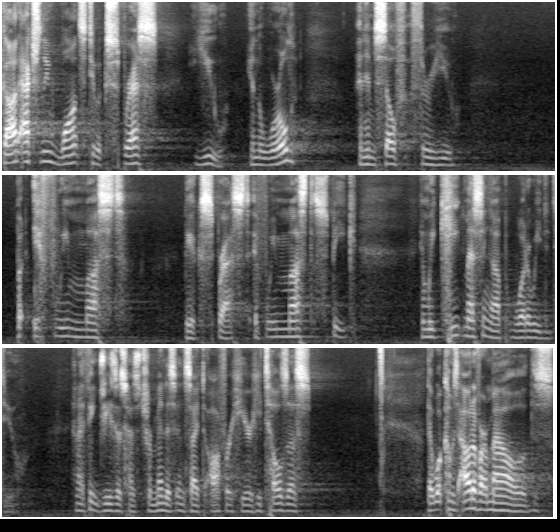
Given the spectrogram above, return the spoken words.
God actually wants to express you in the world and himself through you. But if we must be expressed, if we must speak, and we keep messing up, what are we to do? And I think Jesus has tremendous insight to offer here. He tells us that what comes out of our mouths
